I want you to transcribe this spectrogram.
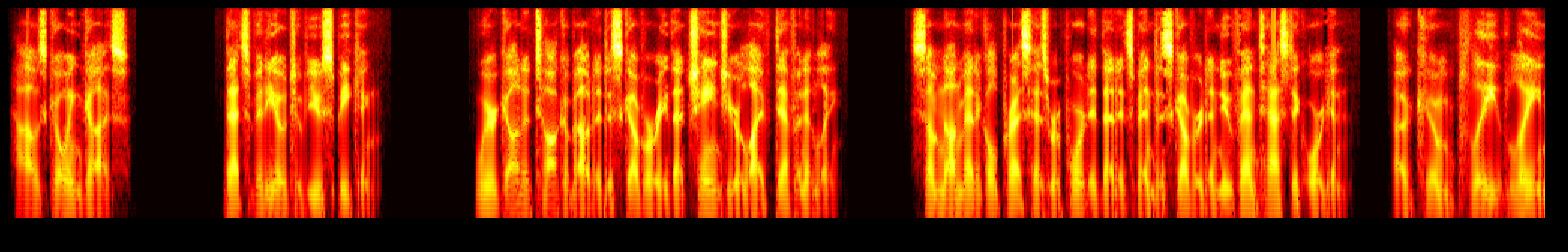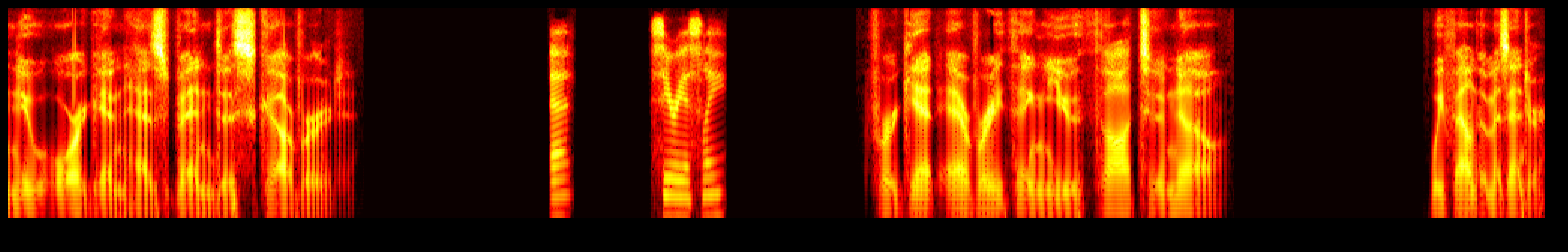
How's going guys? That's video to view speaking. We're gonna talk about a discovery that changed your life definitely. Some non-medical press has reported that it's been discovered a new fantastic organ. A completely new organ has been discovered. Eh? Seriously? Forget everything you thought to know. We found the mesentery.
